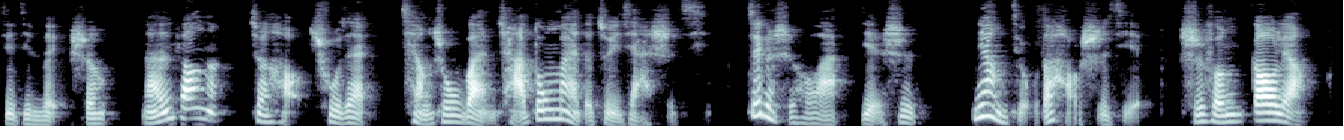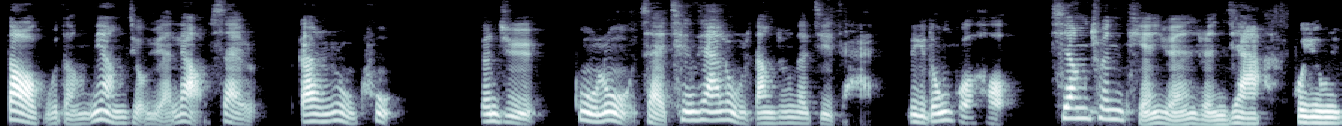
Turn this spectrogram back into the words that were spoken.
接近尾声，南方呢正好处在抢收晚茶冬麦的最佳时期。这个时候啊，也是。酿酒的好时节，时逢高粱、稻谷等酿酒原料晒干入库。根据顾禄在《清嘉录》当中的记载，立冬过后，乡村田园人家会用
